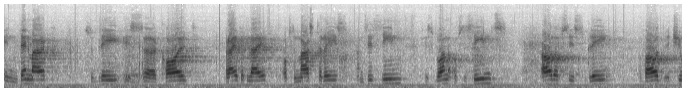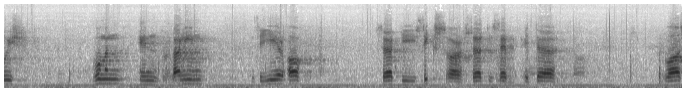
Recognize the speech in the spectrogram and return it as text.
in Denmark. The play is uh, called Private Life of the Master Race, and this scene is one of the scenes out of this play about a Jewish woman in Berlin in the year of 36 or 37. It uh, was,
